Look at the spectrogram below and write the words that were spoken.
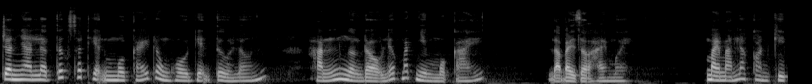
Trần nhà lập tức xuất hiện một cái đồng hồ điện tử lớn. Hắn ngừng đầu liếc mắt nhìn một cái. Là 7 giờ 20. May mắn là còn kịp.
